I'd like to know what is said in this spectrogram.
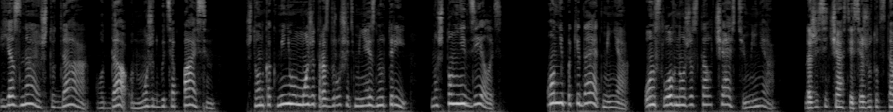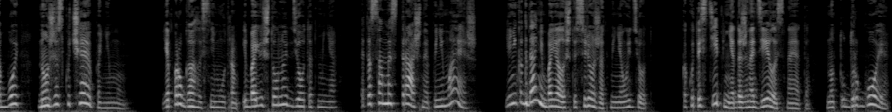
И я знаю, что да, о да, он может быть опасен, что он как минимум может разрушить меня изнутри. Но что мне делать? Он не покидает меня, он словно уже стал частью меня. Даже сейчас я сижу тут с тобой, но уже скучаю по нему. Я поругалась с ним утром и боюсь, что он уйдет от меня. Это самое страшное, понимаешь? Я никогда не боялась, что Сережа от меня уйдет. В какой-то степени я даже надеялась на это. Но тут другое.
